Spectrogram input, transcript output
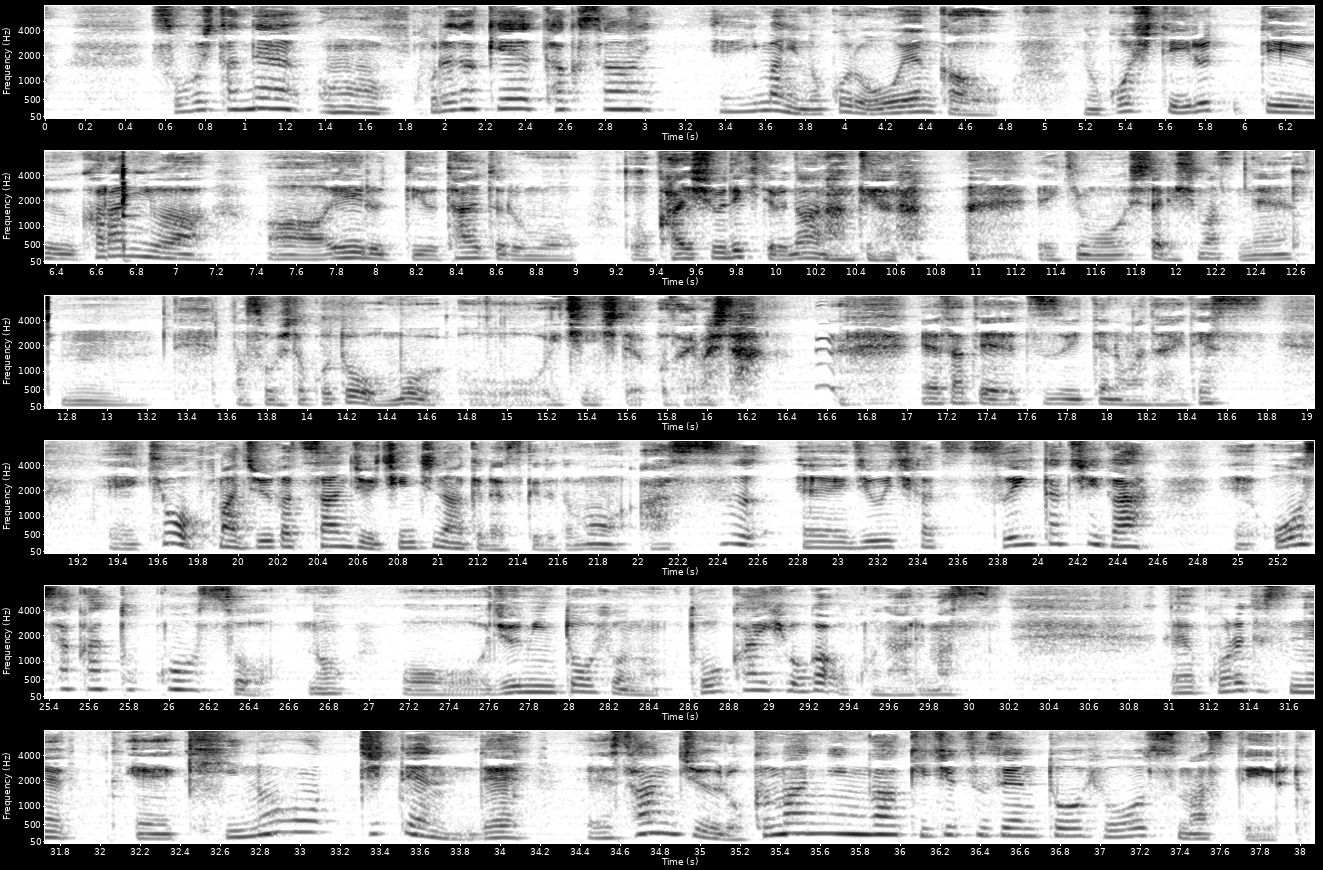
そうしたね、うん、これだけたくさん今に残る応援歌を残しているっていうからには「あエール」っていうタイトルも回収できてるななんていうような 気もしたりしますね。うんまあ、そうしたことを思う一日でございました。さて続いての話題です。えー、今日、まあ、10月31日なわけですけれども、明日、えー、11月1日が、えー、大阪都構想の住民投票の投開票が行われます。えー、これですね、え、昨日時点で36万人が期日前投票を済ませていると。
